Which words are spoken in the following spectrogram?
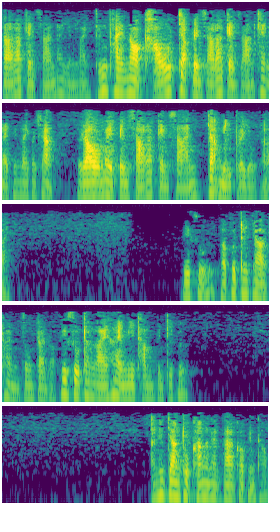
สาระแก่นสารได้อย่างไร ถึงภายนอกเขาจะเป็นสาระแก่นสารแค่ไหนเพียงไรก็ช่าง เราไม่เป็นสาระแก่นสารจะมีประโยชน์อะไรภิกษุพระพุทธเจ้าท่านทรงตรัสว่าภิกษุทั้งหลายให้มีธรรมเป็นที่พึ่งอันนี้จังทุกครั้งอนัตตาก็เป็นธรรม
